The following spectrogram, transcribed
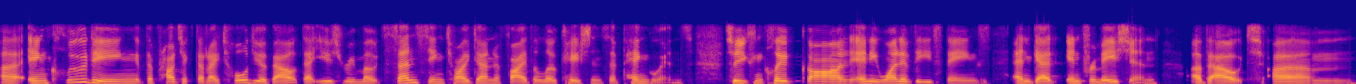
uh, including the project that I told you about that use remote sensing to identify the locations of penguins. So you can click on any one of these things and get information about um,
